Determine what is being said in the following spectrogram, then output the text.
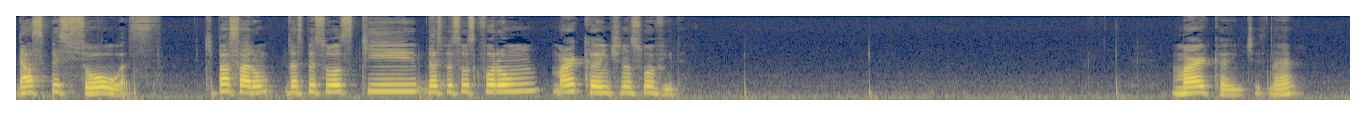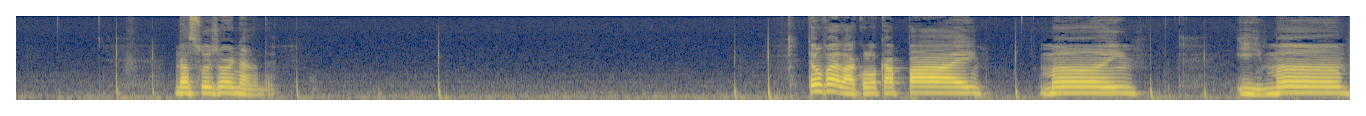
das pessoas que passaram, das pessoas que, das pessoas que foram marcantes na sua vida. Marcantes, né? Na sua jornada. Então vai lá colocar pai, mãe, irmã,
